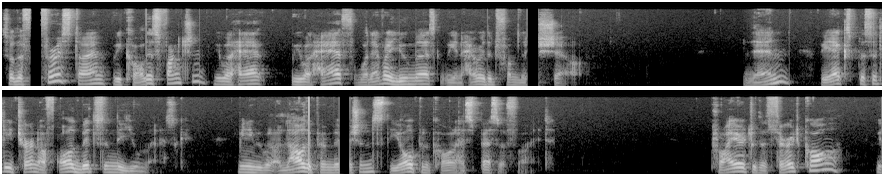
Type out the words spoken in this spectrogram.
So the first time we call this function, we will have, we will have whatever UMask we inherited from the shell. Then we explicitly turn off all bits in the UMask, meaning we will allow the permissions the open call has specified. Prior to the third call, we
